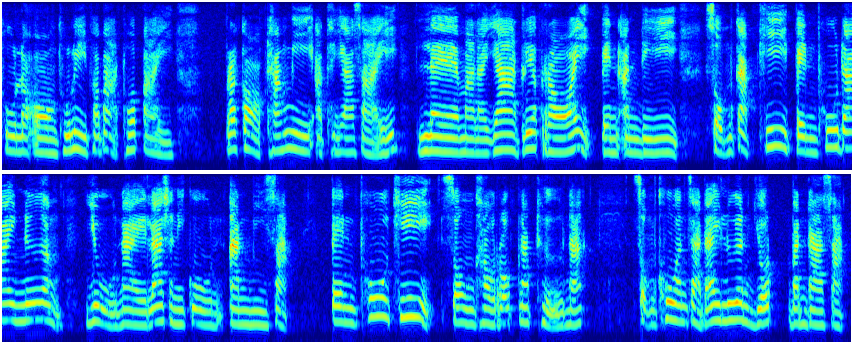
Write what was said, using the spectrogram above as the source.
ทูลละอองธุลีพระบาททั่วไป ประกอบทั้งมีอัธยาศัย แลมารยาทเรียบร้อย เป็นอันดี สมกับที่เป็นผู้ได้เนื่อง อยู่ในราชนิกูลอันมีศักดิ์เป็นผู้ที่ทรงเคารพนับถือนัก สมควรจะได้เลื่อนยศบรรดาศักดิ์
